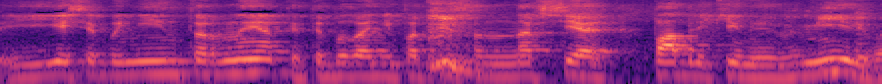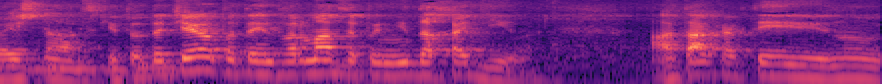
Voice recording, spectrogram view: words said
И если бы не интернет, и ты была не подписана на все паблики в мире вайшнавские, то до тебя бы эта информация бы не доходила. А так как ты ну,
